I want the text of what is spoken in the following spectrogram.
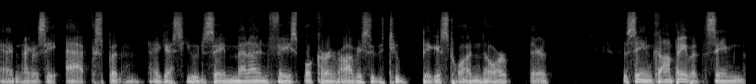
I'm not going to say X, but I guess you would say Meta and Facebook are obviously the two biggest ones, or they're the same company, but the same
